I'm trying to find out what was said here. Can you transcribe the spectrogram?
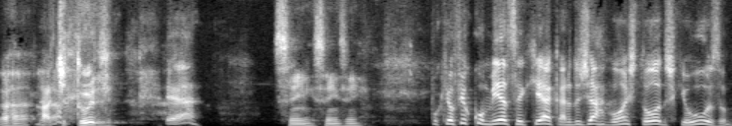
Uhum, uhum. Atitude. É. Sim, sim, sim. Porque eu fico com medo, sei que é, cara, dos jargões todos que usam.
